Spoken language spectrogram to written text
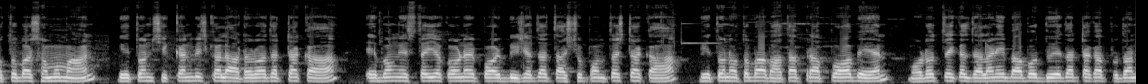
অথবা সমমান, বেতন শিক্ষানবিশকালে আঠারো হাজার টাকা এবং স্থায়ীকরণের পর বিশ হাজার চারশো পঞ্চাশ টাকা বেতন অথবা ভাতা প্রাপ্য হবেন। মোটরসাইকেল জ্বালানি বাবদ দুই হাজার টাকা প্রদান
